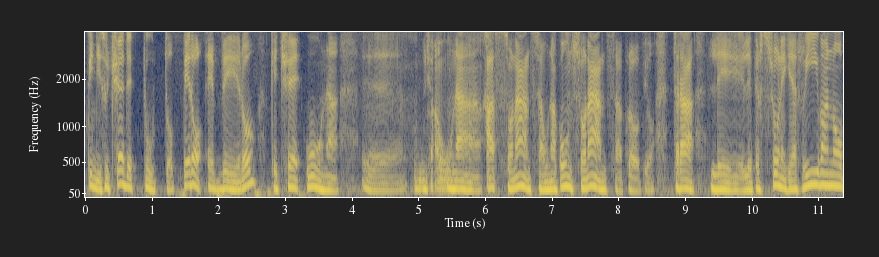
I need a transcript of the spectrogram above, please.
Quindi succede tutto, però è vero che c'è una eh, diciamo, una assonanza, una consonanza proprio tra le, le, persone che arrivano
